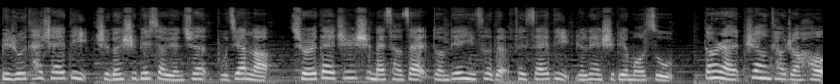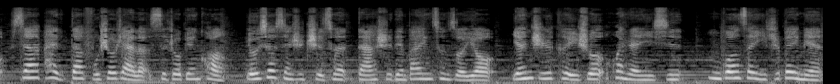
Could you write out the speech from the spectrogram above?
比如 Touch ID 指纹识别小圆圈不见了，取而代之是埋藏在短边一侧的 Face ID 人脸识别模组。当然，这样调整后，新 iPad 大幅收窄了四周边框，有效显示尺寸达十点八英寸左右，颜值可以说焕然一新。目光在移至背面。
